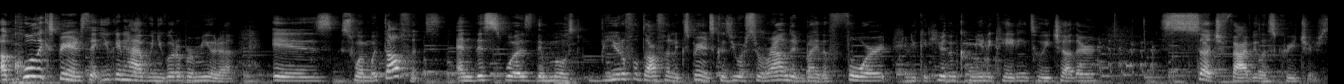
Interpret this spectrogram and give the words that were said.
A cool experience that you can have when you go to Bermuda is swim with dolphins. And this was the most beautiful dolphin experience because you were surrounded by the fort and you could hear them communicating to each other. Such fabulous creatures.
